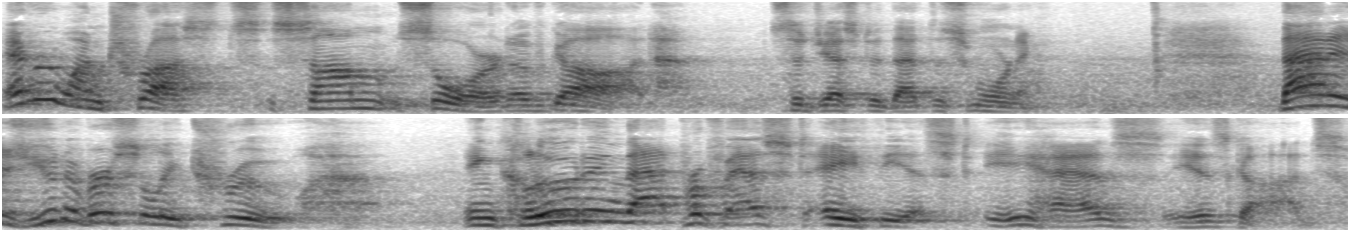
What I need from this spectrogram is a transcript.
Everyone trusts some sort of God. Suggested that this morning. That is universally true including that professed atheist, he has his gods.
